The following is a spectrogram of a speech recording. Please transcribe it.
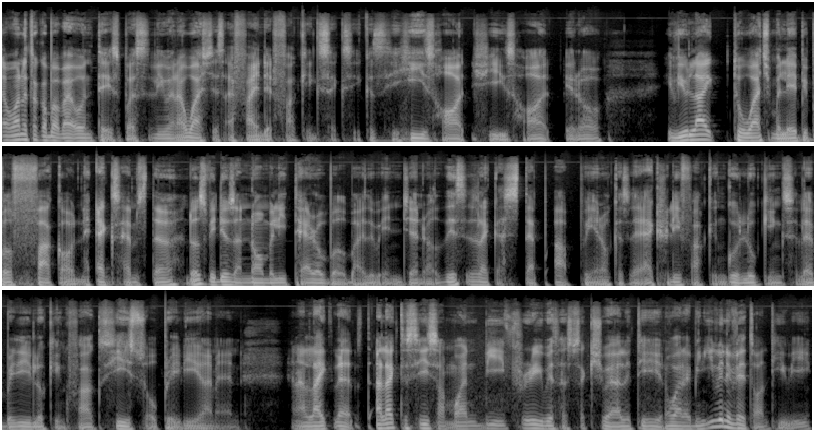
I want to talk about my own taste personally. When I watch this, I find it fucking sexy because he's hot, she's hot. You know, if you like to watch Malay people fuck on xHamster, those videos are normally terrible. By the way, in general, this is like a step up. You know, because they're actually fucking good looking, celebrity looking fucks. He's so pretty, I mean and I like that. I like to see someone be free with her sexuality, you know what I mean? Even if it's on TV.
